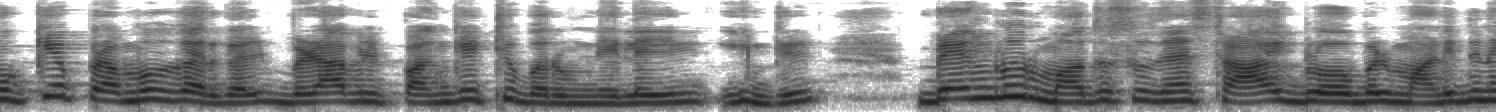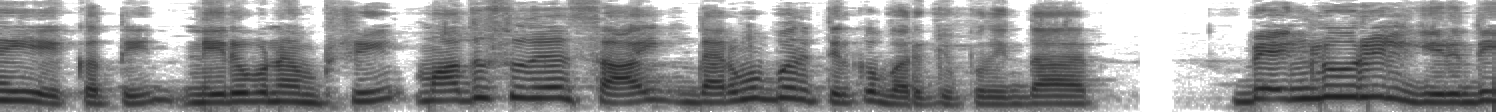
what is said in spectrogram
முக்கிய பிரமுகர்கள் விழாவில் பங்கேற்று வரும் நிலையில் இன்று பெங்களூர் மதுசூதன சாய் குளோபல் மனிதநேய இயக்கத்தின் நிறுவனம் ஸ்ரீ மதுசூதன சாய் தருமபுரத்திற்கு வருகை புரிந்தார். பெங்களூரில் இருந்து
